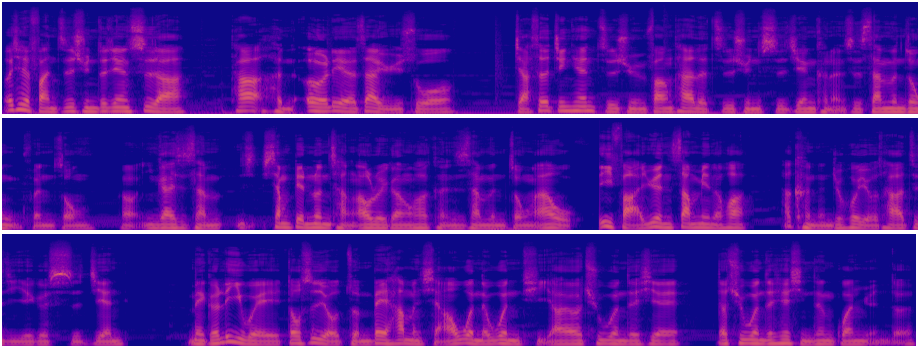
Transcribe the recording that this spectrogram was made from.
而且反咨询这件事啊，它很恶劣的在于说。假设今天咨询方他的咨询时间可能是三分钟五分钟啊，应该是三像辩论场奥瑞冈的话可能是三分钟，然后立法院上面的话，他可能就会有他自己一个时间。每个立委都是有准备他们想要问的问题，要要去问这些要去问这些行政官员的。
